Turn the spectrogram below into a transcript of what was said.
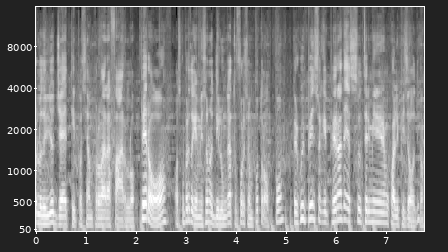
quello degli oggetti possiamo provare a farlo. Però ho scoperto che mi sono dilungato forse un po' troppo, per cui penso che per adesso termineremo qua l'episodio.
